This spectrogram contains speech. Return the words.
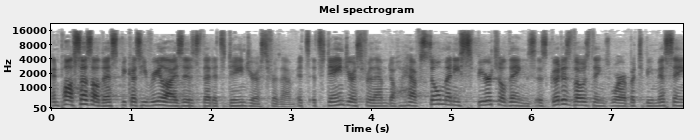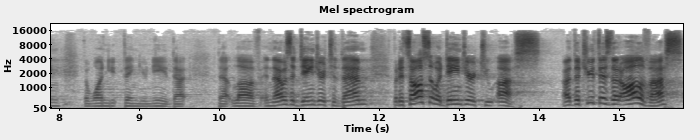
And Paul says all this because he realizes that it's dangerous for them. It's, it's dangerous for them to have so many spiritual things, as good as those things were, but to be missing the one thing you need, that, that love. And that was a danger to them, but it's also a danger to us. Uh, the truth is that all of us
